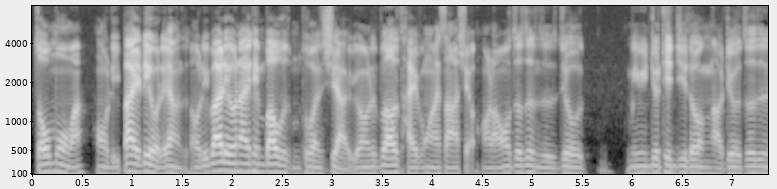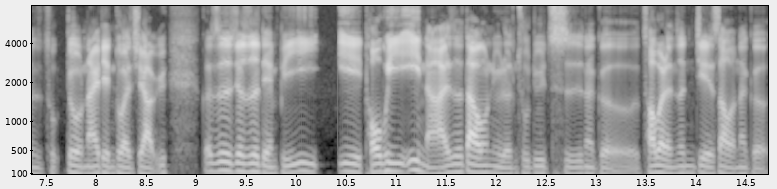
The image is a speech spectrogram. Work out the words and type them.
周末嘛，哦，礼拜六的样子。哦，礼拜六那一天，不知道为什么突然下雨，然后不知道是台风还是啥小。哦，然后这阵子就明明就天气都很好，就这阵就那一天突然下雨。可是就是脸皮一一头皮硬啊，还是带我女人出去吃那个潮百人生介绍那个。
